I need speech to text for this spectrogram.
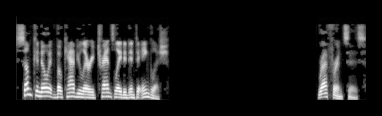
Some Kanowit vocabulary translated into English References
